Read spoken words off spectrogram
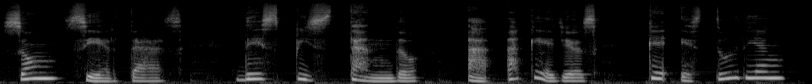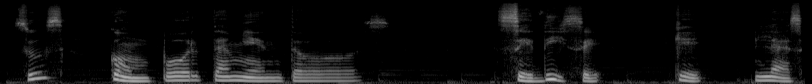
son ciertas, despistando a aquellos que estudian sus comportamientos. Se dice que las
